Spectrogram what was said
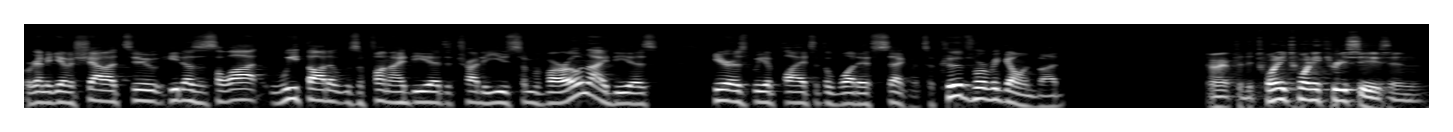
we're going to give a shout out to. He does this a lot. We thought it was a fun idea to try to use some of our own ideas here as we apply it to the what if segment. So, Coobs, where are we going, bud? All right, for the 2023 season,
